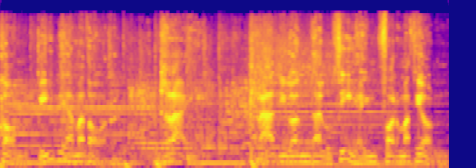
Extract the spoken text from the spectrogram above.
con Pibe Amador. RAI, Radio Andalucía Información.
